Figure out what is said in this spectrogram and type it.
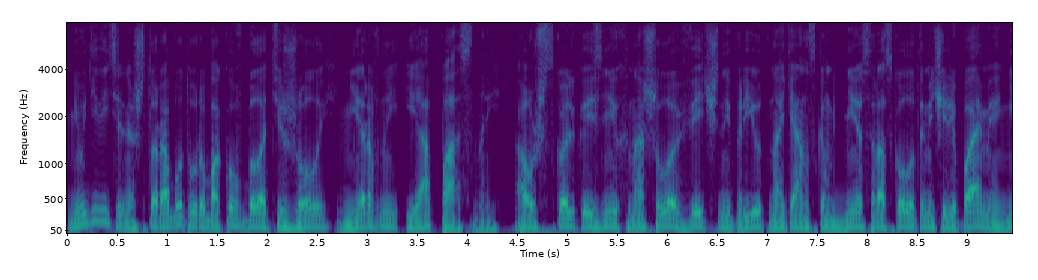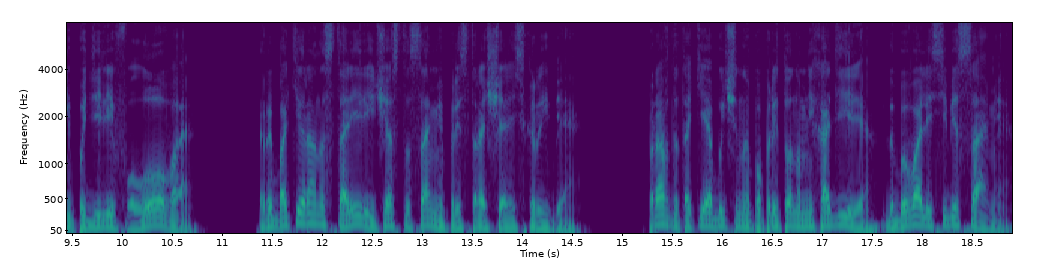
Неудивительно, что работа у рыбаков была тяжелой, нервной и опасной. А уж сколько из них нашло вечный приют на океанском дне с расколотыми черепами, не поделив улова. Рыбаки рано старели и часто сами пристращались к рыбе. Правда, такие обычно по притонам не ходили, добывали себе сами.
